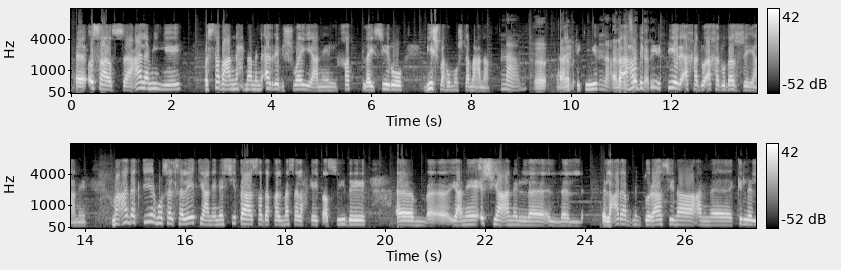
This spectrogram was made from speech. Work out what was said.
آه قصص عالمية. بس طبعا نحن بنقرب شوي يعني الخط ليصيروا بيشبهوا مجتمعنا. نعم. أه عرفتي كيف؟ نعم. أنا فهودي كثير كثير أخذوا أخذوا ضجة يعني. ما عدا كثير مسلسلات يعني نسيتها صدق المثل حكاية قصيدة. يعني أشياء عن ال ال العرب من تراثنا عن كل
